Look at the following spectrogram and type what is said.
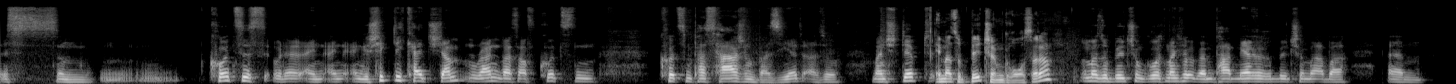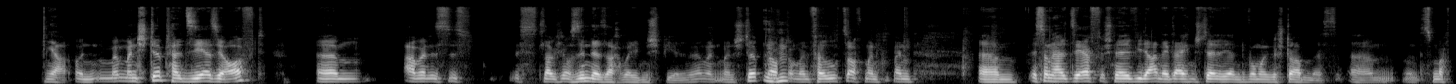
ist so ein kurzes oder ein, ein, ein Geschicklichkeits-Jump'n'Run, was auf kurzen, kurzen Passagen basiert. Also man stirbt. Immer so bildschirmgroß, oder? Immer so bildschirmgroß, manchmal über ein paar mehrere Bildschirme, aber ähm, ja, und man, man stirbt halt sehr, sehr oft. Ähm, aber das ist, ist glaube ich, auch Sinn der Sache bei dem Spiel. Ne? Man, man stirbt mhm. oft und man versucht es oft, man, man ähm, ist dann halt sehr schnell wieder an der gleichen Stelle, wo man gestorben ist. Ähm, und es macht,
